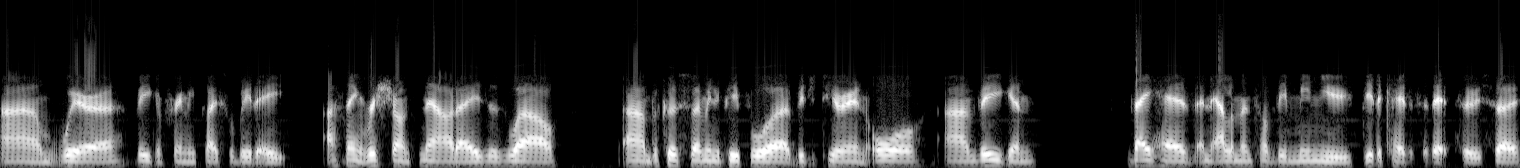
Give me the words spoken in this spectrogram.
um, where a vegan-friendly place will be to eat. I think restaurants nowadays as well, um, because so many people are vegetarian or um, vegan, they have an element of their menu dedicated to that too. So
